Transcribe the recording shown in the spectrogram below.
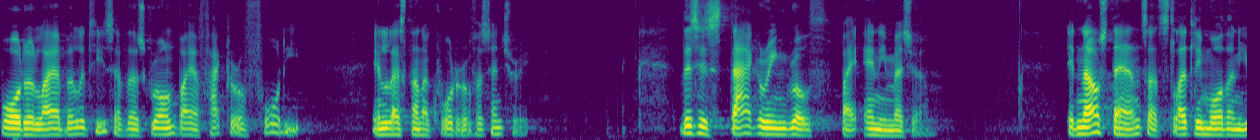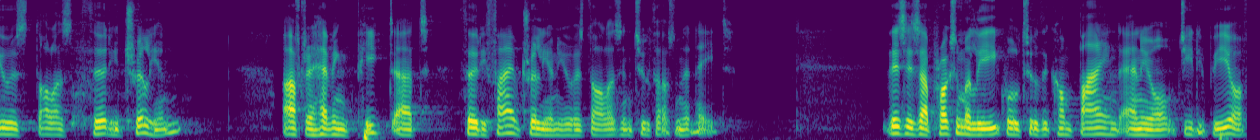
border liabilities have thus grown by a factor of 40 in less than a quarter of a century. This is staggering growth by any measure. It now stands at slightly more than US dollars 30 trillion after having peaked at 35 trillion US dollars in 2008. This is approximately equal to the combined annual GDP of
